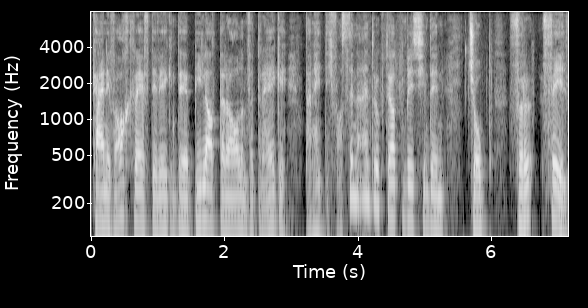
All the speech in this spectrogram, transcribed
keine Fachkräfte wegen der bilateralen Verträge, dann hätte ich fast den Eindruck, der hat ein bisschen den Job verfehlt.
